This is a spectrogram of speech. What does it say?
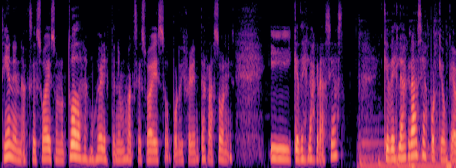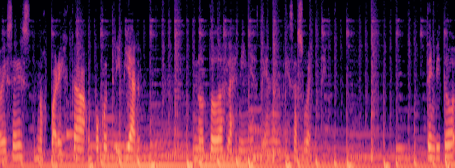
tienen acceso a eso, no todas las mujeres tenemos acceso a eso por diferentes razones. Y que des las gracias, que des las gracias porque aunque a veces nos parezca un poco trivial, no todas las niñas tienen esa suerte. Te invito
